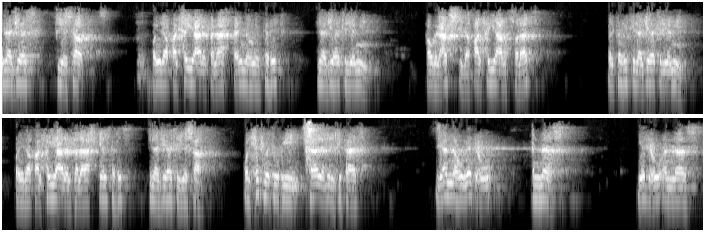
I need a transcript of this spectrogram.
إلى جهة اليسار. وإذا قال حي على الفلاح فإنه يلتفت إلى جهة اليمين. أو بالعكس إذا قال حي على الصلاة يلتفت إلى جهة اليمين وإذا قال حي على الفلاح يلتفت إلى جهة اليسار. والحكمة في هذا الالتفات لأنه يدعو الناس يدعو الناس.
